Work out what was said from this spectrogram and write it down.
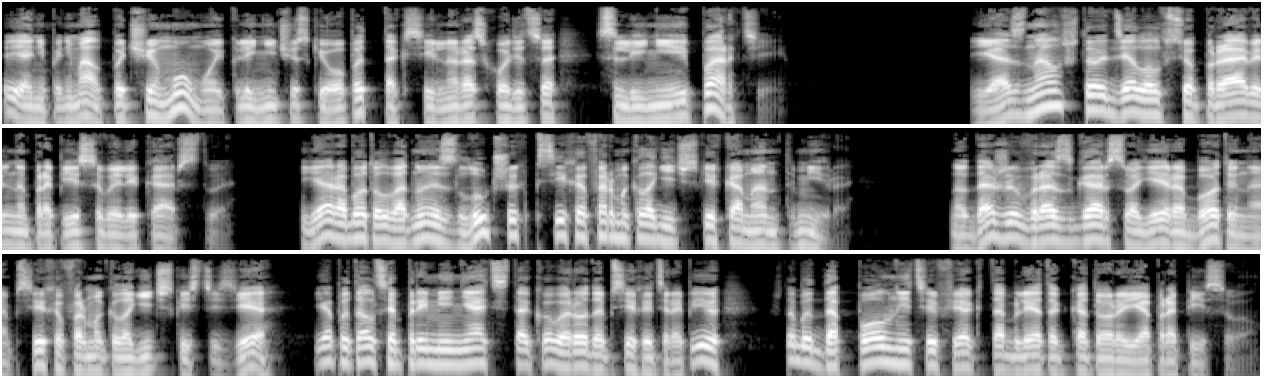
Я не понимал, почему мой клинический опыт так сильно расходится с линией партии. Я знал, что делал все правильно, прописывая лекарства. Я работал в одной из лучших психофармакологических команд мира. Но даже в разгар своей работы на психофармакологической стезе я пытался применять такого рода психотерапию, чтобы дополнить эффект таблеток, которые я прописывал.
